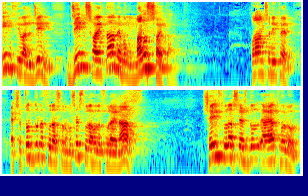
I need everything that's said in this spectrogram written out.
ইনসিওয়াল জিন। জিন শয়তান এবং মানুষ শয়তান। কোরআন শরীফের একশো চোদ্দটা সুরা সর্বশেষ সুরা হলো সুরায় নাস। সেই সুরার শেষ আয়াত হলো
